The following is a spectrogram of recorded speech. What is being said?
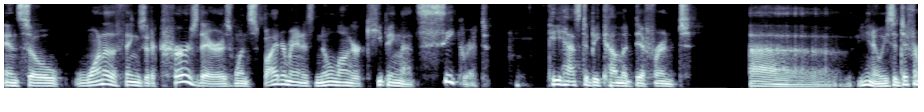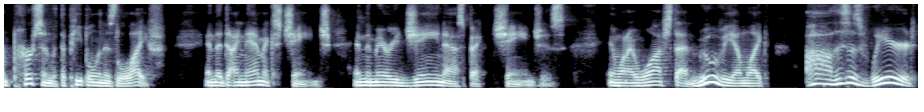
And so one of the things that occurs there is when Spider Man is no longer keeping that secret, he has to become a different, uh, you know, he's a different person with the people in his life. And the dynamics change and the Mary Jane aspect changes. And when I watched that movie, I'm like, oh, this is weird.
